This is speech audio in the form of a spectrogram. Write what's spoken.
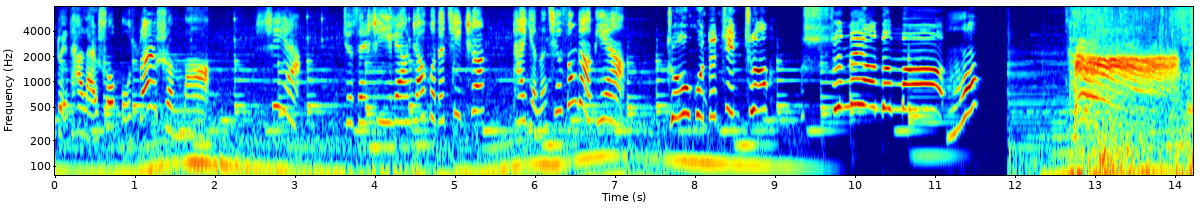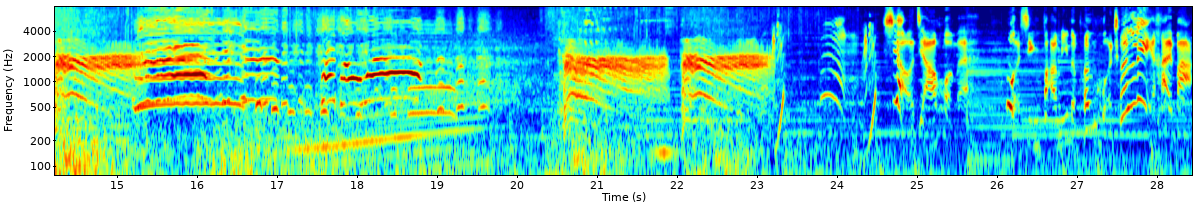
对他来说不算什么。是呀，就算是一辆着火的汽车，他也能轻松搞定。着火的汽车是那样的吗？嗯。家伙们，我新发明的喷火车厉害吧？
